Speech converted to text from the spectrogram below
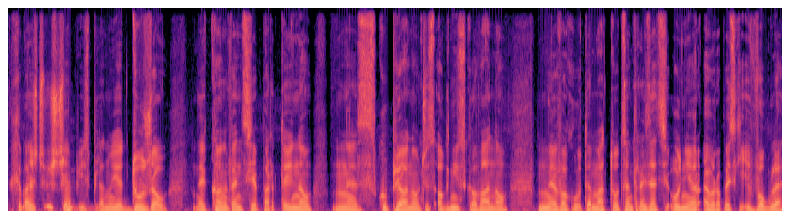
chyba rzeczywiście PiS planuje dużą konwencję partyjną skupioną czy zogniskowaną wokół tematu centralizacji Unii Europejskiej i w ogóle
